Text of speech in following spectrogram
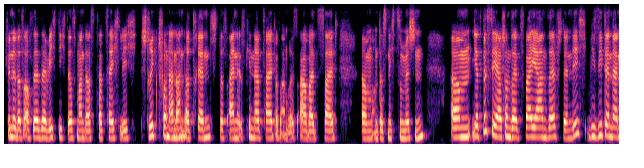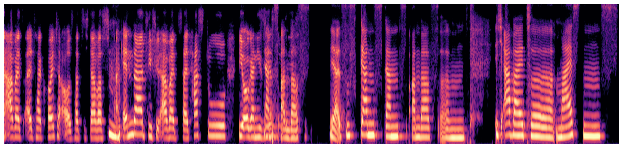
ich finde das auch sehr, sehr wichtig, dass man das tatsächlich strikt voneinander trennt. Das eine ist Kinderzeit, das andere ist Arbeitszeit ähm, und das nicht zu mischen. Ähm, jetzt bist du ja schon seit zwei Jahren selbstständig. Wie sieht denn dein Arbeitsalltag heute aus? Hat sich da was hm. verändert? Wie viel Arbeitszeit hast du? Wie organisierst Ganz du? Ganz anders. Ja, es ist ganz, ganz anders. Ähm, ich arbeite meistens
